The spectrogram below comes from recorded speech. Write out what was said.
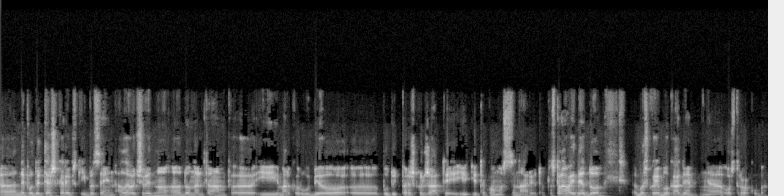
е, не буде теж Карибський басейн. Але очевидно, е, Дональд Трамп е, і Марко Рубіо будуть перешкоджати і, і такому сценарію. Тобто справа йде до морської блокади острова Куба.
